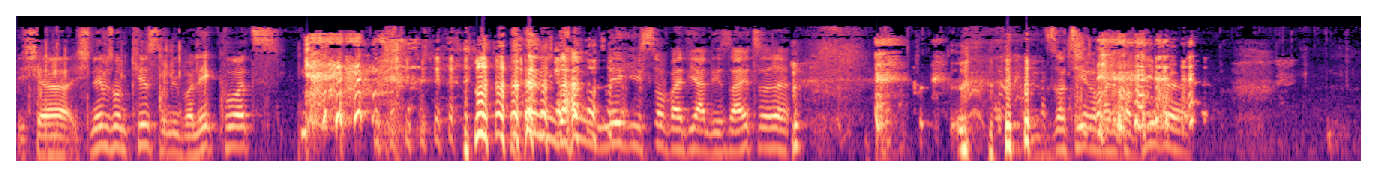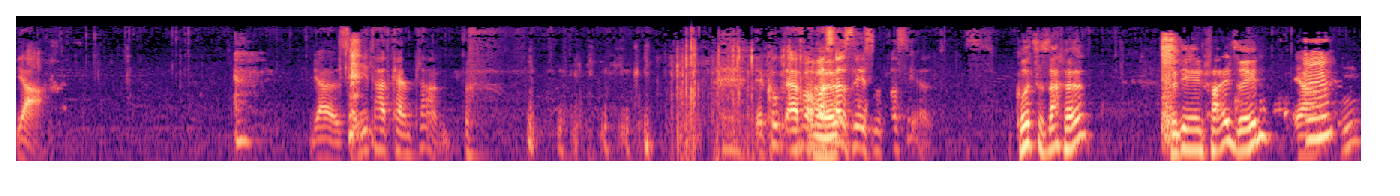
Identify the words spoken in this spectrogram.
Ich, äh, ich nehme so ein Kissen und überleg kurz. Dann lege ich so bei dir an die Seite. Und sortiere meine Papiere. Ja. Ja, Said hat keinen Plan. Der guckt einfach, was Äh. als nächstes passiert. Kurze Sache. Könnt ihr den Fall sehen? Ja. Mhm. Hm?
